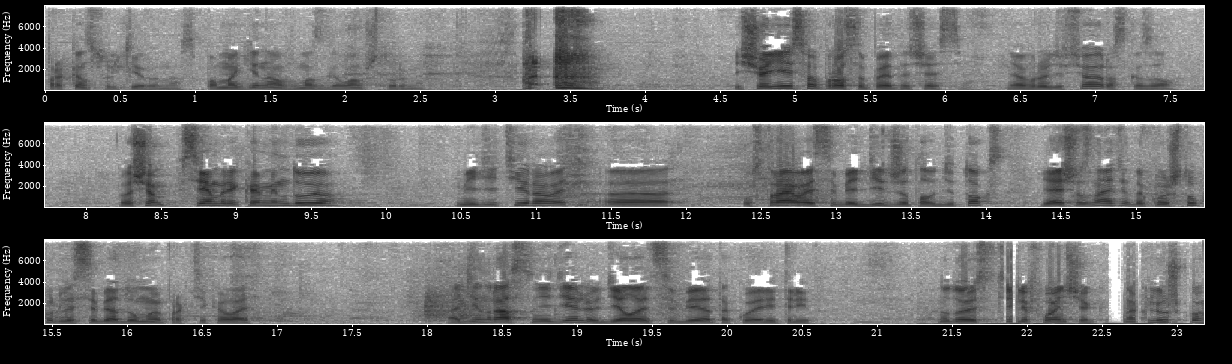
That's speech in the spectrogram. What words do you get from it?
проконсультируй нас. Помоги нам в мозговом штурме. Еще есть вопросы по этой части? Я вроде все рассказал. В общем, всем рекомендую медитировать, э, устраивать себе digital detox. Я еще, знаете, такую штуку для себя думаю практиковать. Один раз в неделю делать себе такой ретрит. Ну, то есть телефончик на клюшку,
